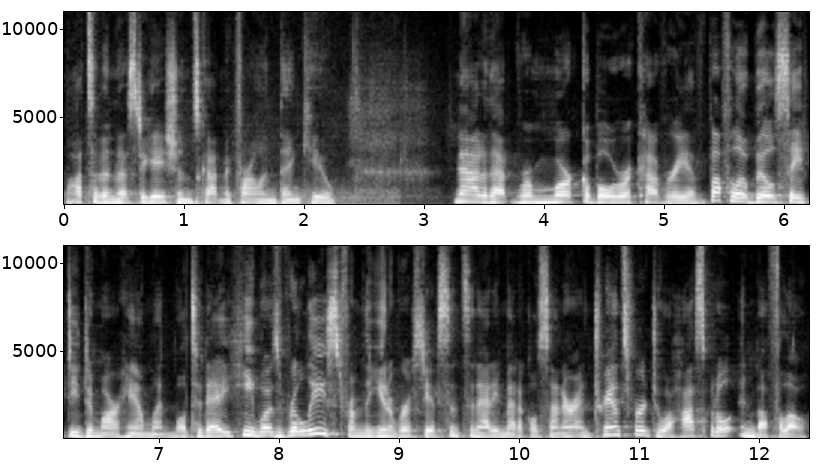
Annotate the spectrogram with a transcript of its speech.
Lots of investigations. Scott MacFarlane, thank you. Now to that remarkable recovery of Buffalo Bills safety Damar Hamlin. Well, today he was released from the University of Cincinnati Medical Center and transferred to a hospital in Buffalo.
